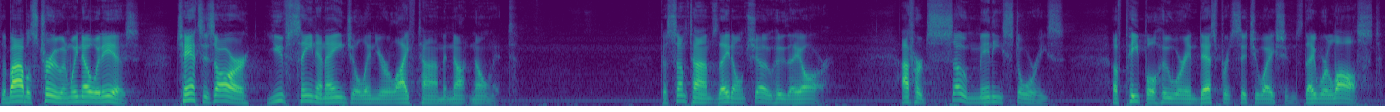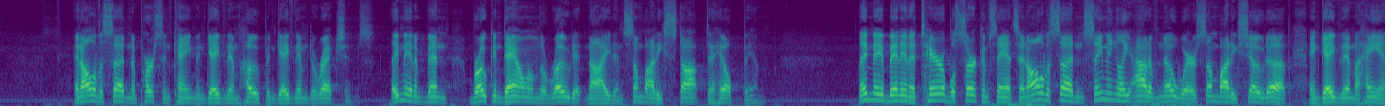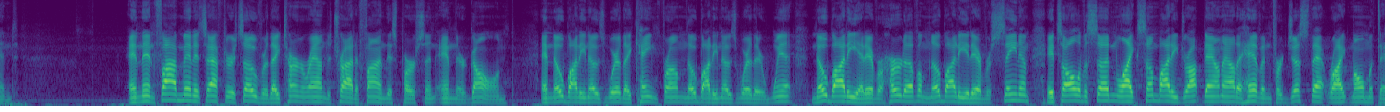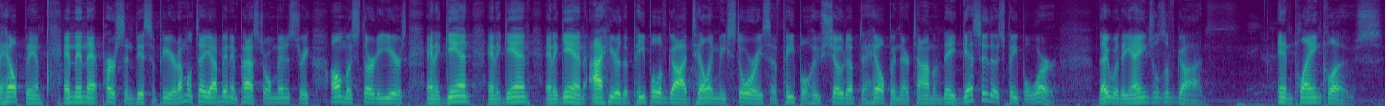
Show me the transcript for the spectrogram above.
The Bible's true, and we know it is. Chances are you've seen an angel in your lifetime and not known it. Because sometimes they don't show who they are. I've heard so many stories of people who were in desperate situations. They were lost. And all of a sudden, a person came and gave them hope and gave them directions. They may have been broken down on the road at night and somebody stopped to help them. They may have been in a terrible circumstance, and all of a sudden, seemingly out of nowhere, somebody showed up and gave them a hand. And then, five minutes after it's over, they turn around to try to find this person, and they're gone and nobody knows where they came from. Nobody knows where they went. Nobody had ever heard of them. Nobody had ever seen them. It's all of a sudden like somebody dropped down out of heaven for just that right moment to help them, and then that person disappeared. I'm going to tell you, I've been in pastoral ministry almost 30 years, and again and again and again, I hear the people of God telling me stories of people who showed up to help in their time of need. Guess who those people were? They were the angels of God in plain clothes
